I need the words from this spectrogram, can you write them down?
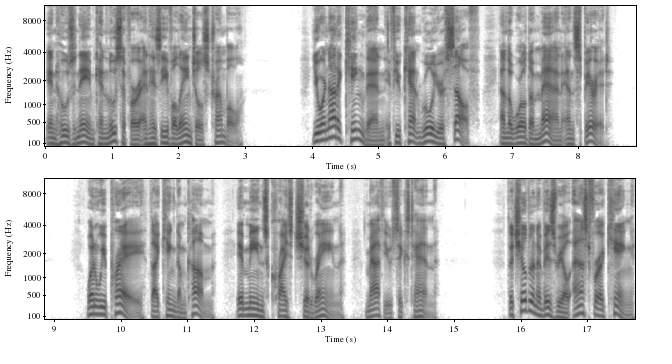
In whose name can Lucifer and his evil angels tremble? You are not a king, then, if you can't rule yourself and the world of man and spirit. When we pray, Thy kingdom come, it means Christ should reign. Matthew 6:10. The children of Israel asked for a king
